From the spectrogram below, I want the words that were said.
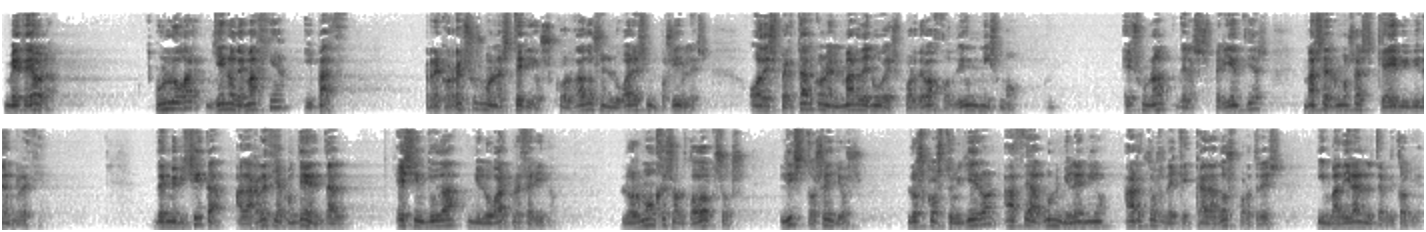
Meteora, un lugar lleno de magia y paz. Recorrer sus monasterios colgados en lugares imposibles o despertar con el mar de nubes por debajo de un mismo es una de las experiencias más hermosas que he vivido en Grecia. De mi visita a la Grecia continental es sin duda mi lugar preferido. Los monjes ortodoxos, listos ellos, los construyeron hace algún milenio hartos de que cada dos por tres invadieran el territorio.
